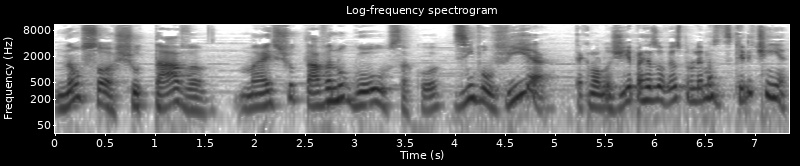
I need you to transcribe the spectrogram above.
não só chutava, mas chutava no gol, sacou? Desenvolvia tecnologia para resolver os problemas que ele tinha.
